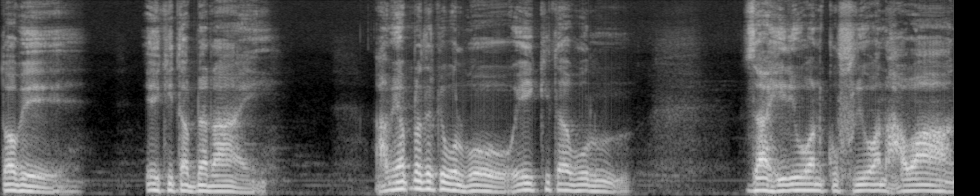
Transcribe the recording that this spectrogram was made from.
তবে এই কিতাবটা নাই। আমি আপনাদেরকে বলব, এই কিতাবুল জাহিরি ওয়ান কুফরি হাওয়ান,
